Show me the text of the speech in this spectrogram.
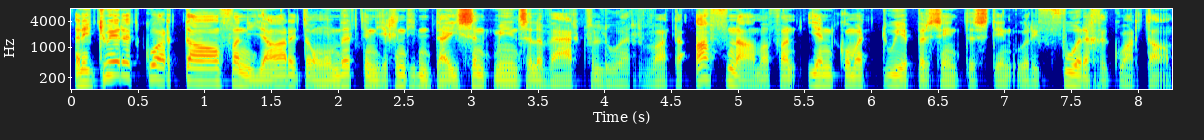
In die tweede kwartaal van die jaar het 119 000 mense hulle werk verloor, wat 'n afname van 1,2% is teenoor die vorige kwartaal.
